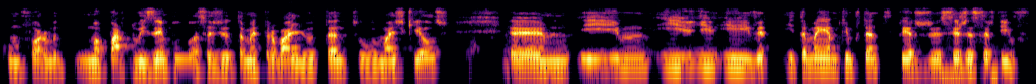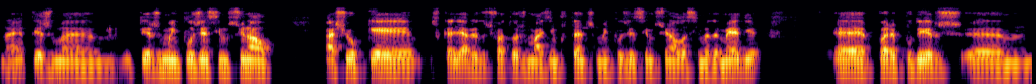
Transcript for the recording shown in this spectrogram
como forma uma parte do exemplo, ou seja, eu também trabalho tanto mais que eles, um, e, e, e, e, também é muito importante teres, seres assertivo, não é? teres, uma, teres uma inteligência emocional, acho que é, se calhar, é dos fatores mais importantes, uma inteligência emocional acima da média, uh, para poderes um,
